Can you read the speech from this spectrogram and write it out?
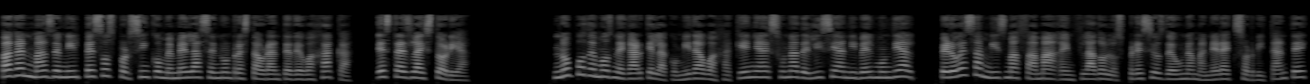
Pagan más de mil pesos por cinco memelas en un restaurante de Oaxaca. Esta es la historia. No podemos negar que la comida oaxaqueña es una delicia a nivel mundial, pero esa misma fama ha inflado los precios de una manera exorbitante,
